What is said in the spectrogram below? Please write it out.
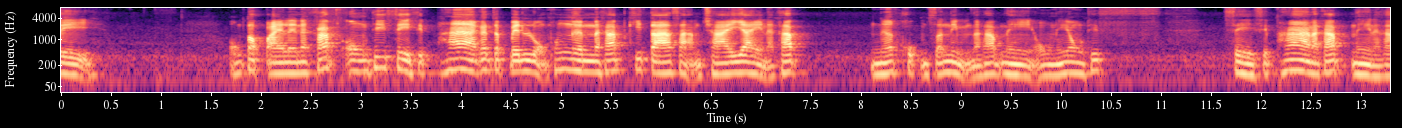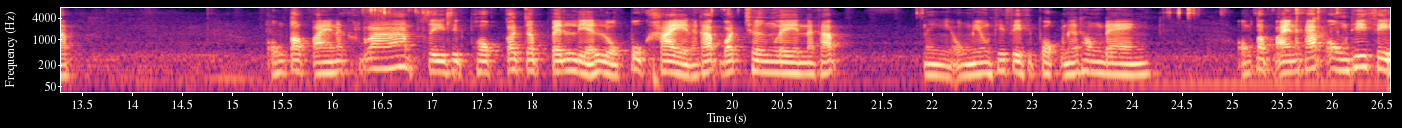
44 องค์ต่อไปเลยนะครับ องค์ที่ 45 ก็จะเป็นหลวงพ่อเงินนะครับขี้ตาสามชายใหญ่นะครับ เนื้อขุมสนิมนะครับนี่องค์นี้องค์ที่ 45 นะครับ นี่นะครับ องค์ต่อไปนะครับ 46 ก็จะเป็นเหรียญหลวงปู่ไข่นะครับ วัดเชิงเลนนะครับนี่องค์นี้องค์ที่ 46 เนื้อทองแดง องค์ต่อไปนะครับ องค์ที่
